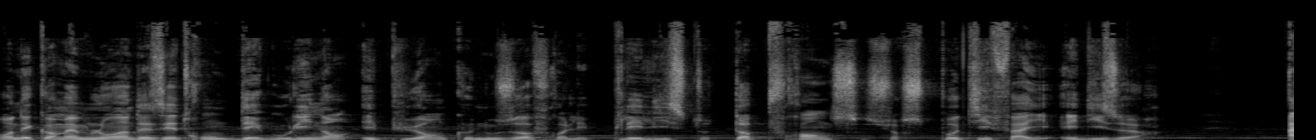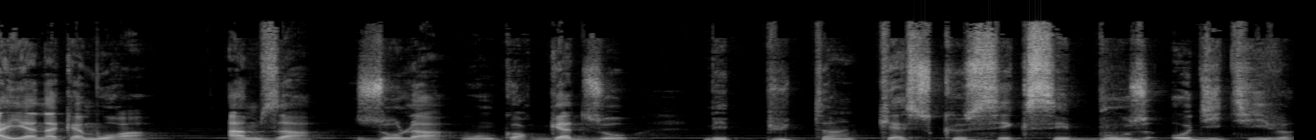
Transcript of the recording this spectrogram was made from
On est quand même loin des étrons dégoulinants et puants que nous offrent les playlists Top France sur Spotify et Deezer. Aya Nakamura, Hamza, Zola ou encore Gazzo, mais putain, qu'est-ce que c'est que ces bouses auditives?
